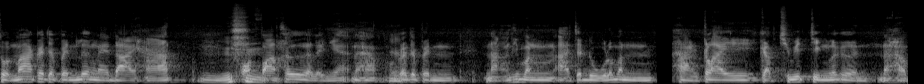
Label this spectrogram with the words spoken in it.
ส่วนมากก็จะเป็นเรื่องอะไร Die Hard ออฟฟาเธอร์อะไรเงี้ยนะครับ ก็จะเป็นหนังที่มันอาจจะดูแล้วมันห่างไกลกับชีวิตจริงเหลือเกินนะครับ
